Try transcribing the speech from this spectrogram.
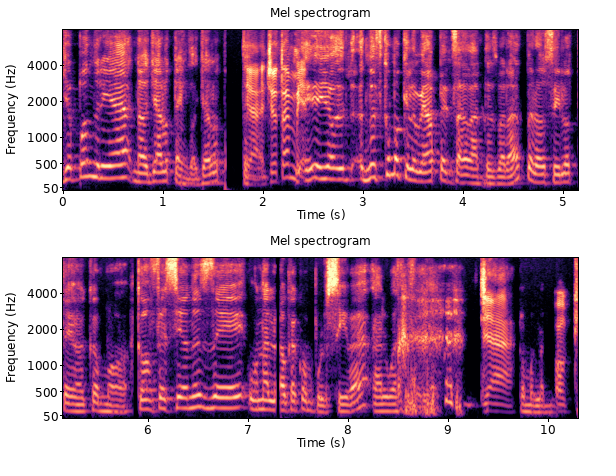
yo pondría, no, ya lo tengo, ya lo tengo. ya, yo también. Eh, yo- no es como que lo hubiera pensado antes, ¿verdad? Pero sí lo tengo como confesiones de una loca compulsiva, algo así sería, Ya. como lo- Ok.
